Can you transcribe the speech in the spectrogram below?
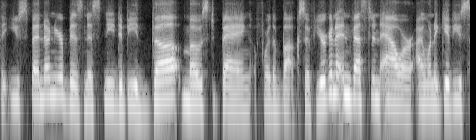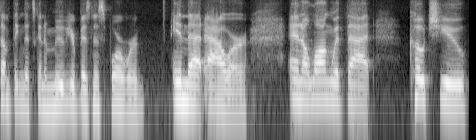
that you spend on your business need to be the most bang for the buck. So if you're going to invest an hour, I want to give you something that's going to move your business forward in that hour. And along with that, coach you,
